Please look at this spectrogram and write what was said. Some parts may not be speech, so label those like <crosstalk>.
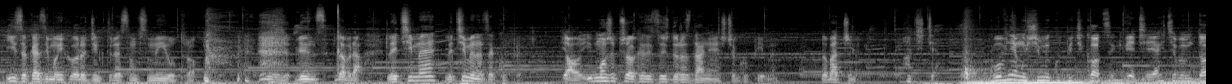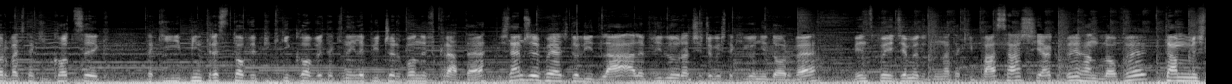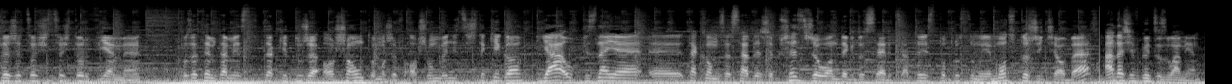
I z okazji moich urodzin, które są w sumie jutro. <laughs> Więc dobra, lecimy, lecimy na zakupy. O, i może przy okazji coś do rozdania jeszcze kupimy. Zobaczymy. Chodźcie. Głównie musimy kupić kocyk, wiecie, ja chciałbym dorwać taki kocyk, taki pinterestowy, piknikowy, taki najlepiej czerwony w kratę. Myślałem, żeby pojechać do Lidla, ale w Lidlu raczej czegoś takiego nie dorwę. Więc pojedziemy do, na taki pasaż jakby handlowy. Tam myślę, że coś, coś dorwiemy. Poza tym tam jest takie duże oszą, to może w oszą będzie coś takiego. Ja wyznaję e, taką zasadę, że przez żołądek do serca. To jest po prostu moje motto życiowe. Ada się w końcu złamie.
